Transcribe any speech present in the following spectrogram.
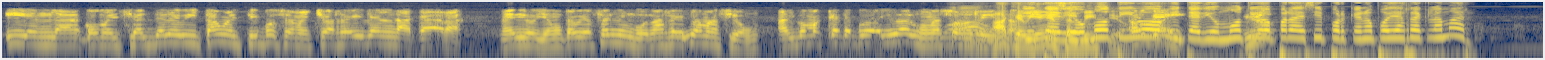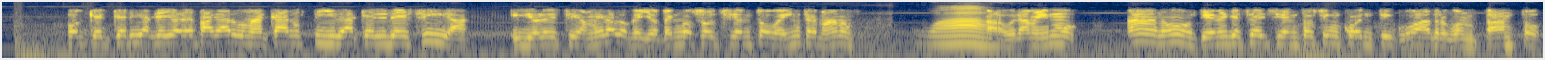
Y en la comercial de Levitown el tipo se me echó a reír en la cara. Me dijo, yo no te voy a hacer ninguna reclamación. ¿Algo más que te pueda ayudar? Una Wow. sonrisa. Ah, qué ¿Y bien te el dio un servicio. motivo y te dio un motivo No. para decir por qué no podías reclamar? porque él quería que yo le pagara una cantidad que él decía y yo le decía, mira, lo que yo tengo son 120, hermano, Wow. ahora mismo. Ah, no, tiene que ser 154 con tanto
